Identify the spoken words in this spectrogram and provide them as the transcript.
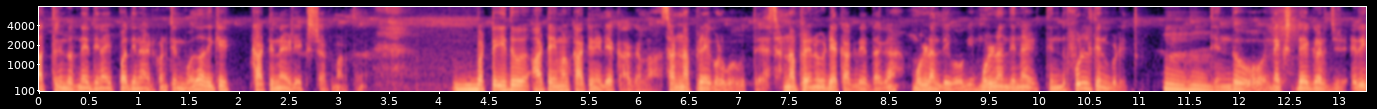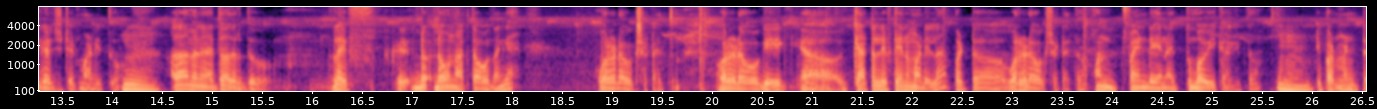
ಹತ್ತರಿಂದ ಹದಿನೈದು ದಿನ ಇಪ್ಪತ್ತು ದಿನ ಇಟ್ಕೊಂಡು ತಿನ್ಬೋದು. ಅದಕ್ಕೆ ಕಾಟಿನ ಹಿಡಿಯೋಕೆ ಸ್ಟಾರ್ಟ್ ಮಾಡ್ತಾನೆ ಬಟ್ ಇದು ಆ ಟೈಮಲ್ಲಿ ಕಾಟಿನ ಹಿಡಿಯೋಕ್ಕಾಗಲ್ಲ. ಸಣ್ಣ ಪ್ರೇಗಳು ಹೋಗುತ್ತೆ. ಸಣ್ಣ ಪ್ರೇನು ಹಿಡಿಯೋಕ್ಕಾಗದೇ ಇದ್ದಾಗ ಮುಳ್ಳಂದಿಗೆ ಹೋಗಿ ಮುಳ್ಳಂದಿನ ತಿಂದು ಫುಲ್ ತಿಂದ್ಬಿಡಿತ್ತು ತಿಂದು ನೆಕ್ಸ್ಟ್ ಡೇ ಗರ್ಜಿ ರಿಗರ್ಜಿಟೇಟ್ ಮಾಡಿತ್ತು. ಅದಾದಮೇಲೆ ಏನಾಯಿತು ಅದ್ರದ್ದು ಲೈಫ್ ಡೌನ್ ಆಗ್ತಾ ಹೋದಂಗೆ ಹೊರಗಡೆ ಹೋಗಿ ಸ್ಟಾರ್ಟ್ ಆಯಿತು. ಹೊರಗಡೆ ಹೋಗಿ ಕ್ಯಾಟಲ್ ಲಿಫ್ಟ್ ಏನು ಮಾಡಿಲ್ಲ ಬಟ್ ಹೊರಗಡೆ ಹೋಗಿ ಸ್ಟಾರ್ಟ್ ಆಯಿತು. ಒಂದು ಫೈನ್ ಡೇ ಏನಾಯ್ತು ತುಂಬ ವೀಕ್ ಆಗಿತ್ತು. ಡಿಪಾರ್ಟ್ಮೆಂಟ್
